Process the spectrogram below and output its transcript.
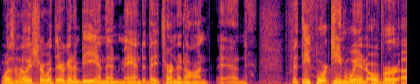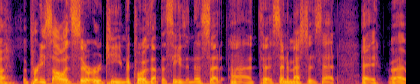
Wasn't really sure what they were going to be, and then man, did they turn it on and. 50-14 win over a, a pretty solid Seward team to close out the season to set uh, to send a message that hey uh,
